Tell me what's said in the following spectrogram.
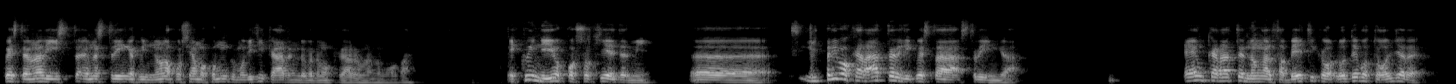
Questa è una lista, è una stringa, quindi non la possiamo comunque modificare, ne dovremo creare una nuova. E quindi io posso chiedermi, eh, il primo carattere di questa stringa è un carattere non alfabetico? Lo devo togliere?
